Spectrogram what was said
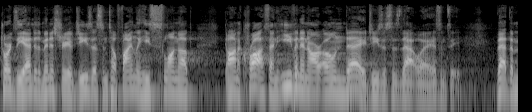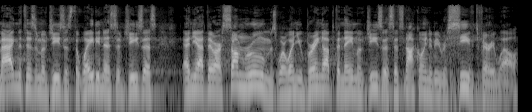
towards the end of the ministry of Jesus until finally he's slung up on a cross. And even in our own day, Jesus is that way, isn't he? That the magnetism of Jesus, the weightiness of Jesus, and yet there are some rooms where when you bring up the name of Jesus, it's not going to be received very well.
